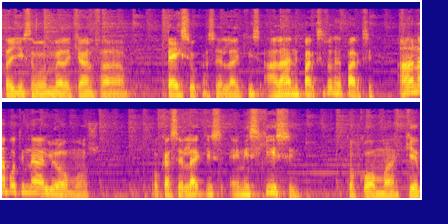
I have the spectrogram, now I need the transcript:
Θα γίνει στην επόμενη μέρα και αν θα πέσει ο Κασελάκης. Αλλά αν υπάρξει αυτό θα υπάρξει. Αν από την άλλη όμως ο Κασελάκης ενισχύσει το κόμμα και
